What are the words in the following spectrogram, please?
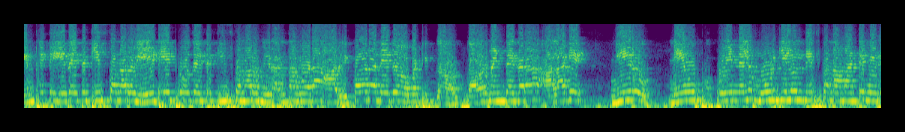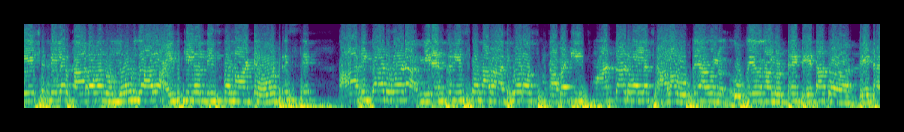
ఏంటైతే ఏదైతే తీసుకున్నారో ఏ డేట్ రోజు అయితే తీసుకున్నారో మీరంతా కూడా ఆ రికార్డ్ అనేది ఒకటి గవర్నమెంట్ దగ్గర. అలాగే మీరు మేము పోయిన నెల మూడు కిలోలు తీసుకున్నామంటే మీ రేషన్ డీలర్ కాదవా నువ్వు మూడు కాదు ఐదు కిలోలు తీసుకున్నామంటే ఓటర్ ఇస్తే ఆ రికార్డు కూడా మీరు ఎంత తీసుకున్నారో అది కూడా వస్తుంది. కాబట్టి ఈ స్మార్ట్ కార్డు వల్ల చాలా ఉపయోగాలు ఉపయోగాలు ఉంటాయి. Data data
